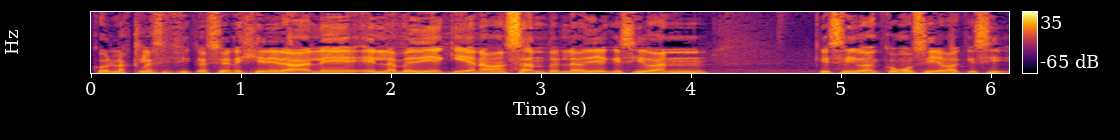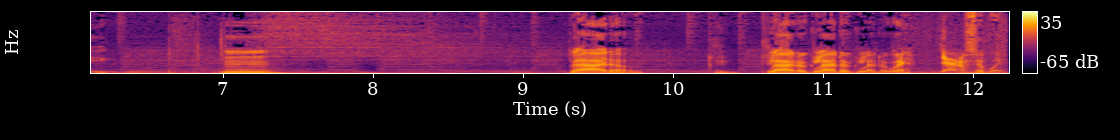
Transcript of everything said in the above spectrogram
con las clasificaciones generales en la medida que iban avanzando, en la medida que se iban, que se iban, ¿cómo se llama? Que si, mm. claro, Claro, claro, claro. Bueno, ya no se puede.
